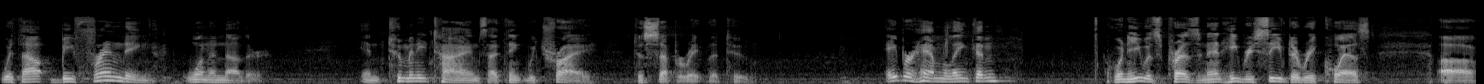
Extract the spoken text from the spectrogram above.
without befriending one another. And too many times, I think we try to separate the two. Abraham Lincoln, when he was president, he received a request uh,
